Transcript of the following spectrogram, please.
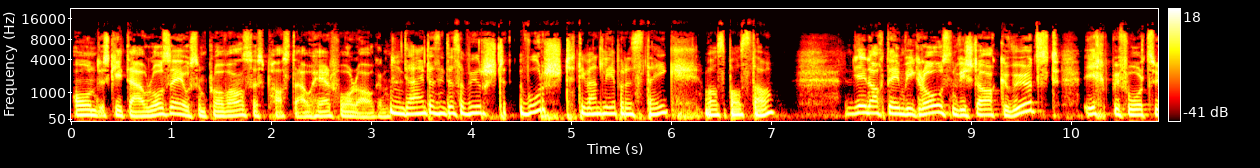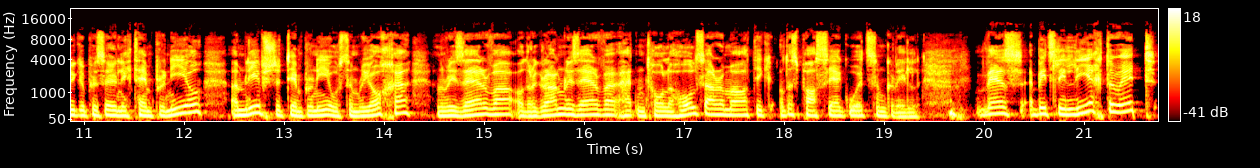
und es gibt auch Rosé aus dem Provence, das passt auch hervorragend sagen. Die einen sind also Wurst, Wurst, die wollen lieber ein Steak. Was passt da? Je nachdem, wie groß und wie stark gewürzt. Ich bevorzuge persönlich Tempranillo. Am liebsten Tempranillo aus dem Rioja. Ein Reserva oder ein Gran Reserva hat eine tolle Holzaromatik und das passt sehr gut zum Grill. Wer es ein bisschen leichter wird,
